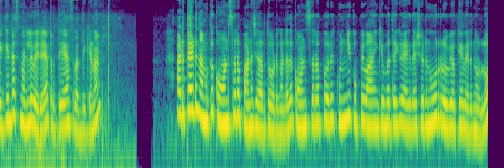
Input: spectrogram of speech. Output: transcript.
എഗ്ഗിന്റെ സ്മെല്ല് വരുവേ പ്രത്യേകം ശ്രദ്ധിക്കണം. അടുത്തായിട്ട് നമുക്ക് കോൺ സിറപ്പാണ് ചേർത്ത് കൊടുക്കേണ്ടത്. കോൺ സിറപ്പ് ഒരു കുഞ്ഞു കുപ്പി വാങ്ങിക്കുമ്പോഴത്തേക്കും ഏകദേശം ഒരു നൂറ് രൂപയൊക്കെ വരുന്നുള്ളൂ.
